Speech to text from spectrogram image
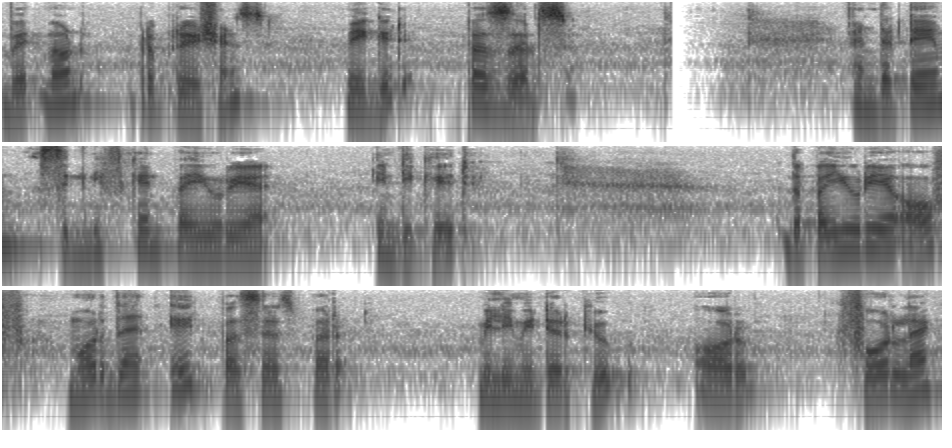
wet mount preparations, we get puzzles. And the term significant pyuria indicate the pyuria of more than 8 puzzles per millimeter cube or 4 lakh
